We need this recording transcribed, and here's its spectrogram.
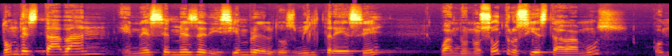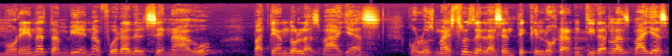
¿Dónde estaban en ese mes de diciembre del 2013 cuando nosotros sí estábamos con Morena también afuera del Senado? pateando las vallas, con los maestros de la CENTE que lograron tirar las vallas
